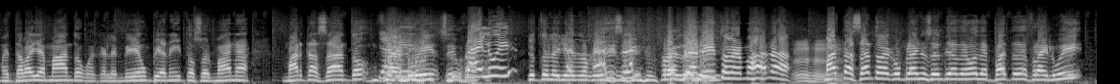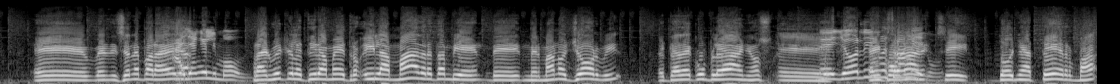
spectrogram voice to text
Me estaba llamando porque le envié un pianito a su hermana Marta Santos. Fray. Luis. sí, Fray Luis. Yo estoy leyendo lo que dice. Fray un Luis. pianito, mi hermana. Marta Santos, de cumpleaños el día de hoy de parte de Fray Luis. Eh, bendiciones para ella. Allá en el limón. Fray Luis que le tira metro. Y la madre también de mi hermano Jorvi, está de cumpleaños. eh, De Jordi, en nuestro Conal. amigo. Sí, doña Terma,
